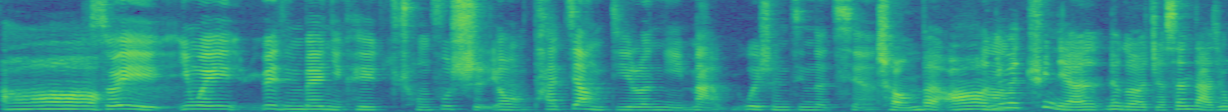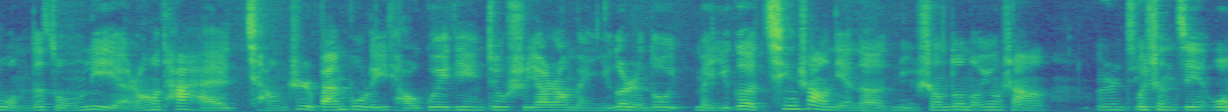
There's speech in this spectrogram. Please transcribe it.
哦，所以因为月经杯你可以重复使用，它降低了你买卫生巾的钱。成本啊，因嗯为去年那个 Jacinda 就我们的总理，然后他还强制颁布了一条规定，就是要让每一个人都每一个青少年的女生都能用上卫生巾卫生巾。我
